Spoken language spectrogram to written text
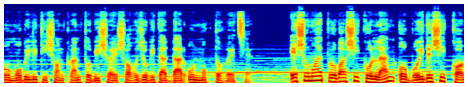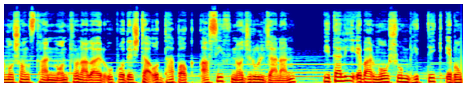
ও মোবিলিটি সংক্রান্ত বিষয়ে সহযোগিতার দ্বার উন্মুক্ত হয়েছে। এ সময় প্রবাসী কল্যাণ ও বৈদেশিক কর্মসংস্থান মন্ত্রণালয়ের উপদেষ্টা অধ্যাপক আসিফ নজরুল জানান, ইতালি এবার মৌসুম ভিত্তিক এবং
